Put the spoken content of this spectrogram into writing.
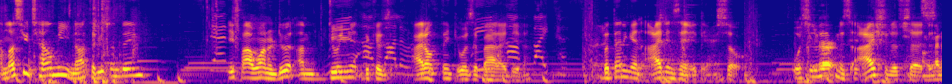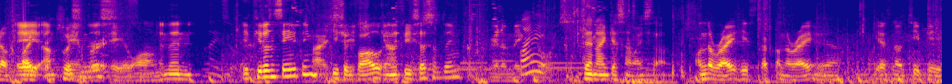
Unless you tell me not to do something, if I want to do it, I'm doing it because I don't think it was a bad idea. But then again, I didn't say anything. So what should have happened is I should have said, I'm "Hey, I'm pushing this," and then if he doesn't say anything, he should follow. And if he says something, We're gonna make What? noise. then I guess I might stop. On the right, he's stuck on the right. Yeah. He has no TP.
